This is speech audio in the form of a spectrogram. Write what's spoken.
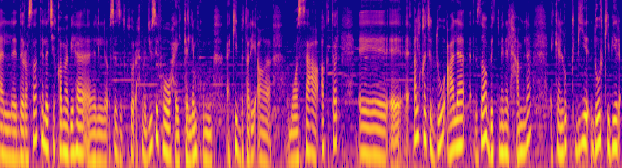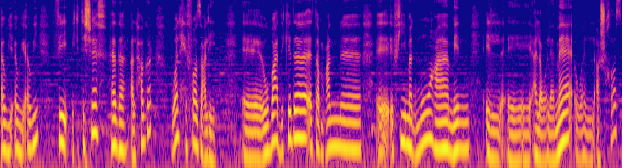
الدراسات التي قام بها الأستاذ الدكتور أحمد يوسف هو هيكلمكم أكيد بطريقة موسعة أكتر. ألقت الضوء على ضابط من الحملة. كان له كبير دور كبير قوي قوي قوي في اكتشاف هذا الحجر والحفاظ عليه. آه وبعد كده طبعا آه في مجموعة من آه العلماء والأشخاص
